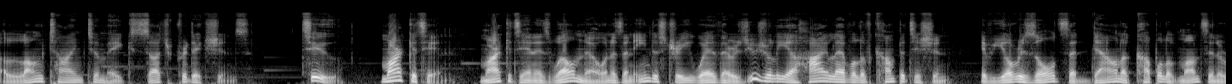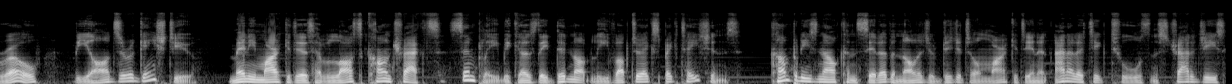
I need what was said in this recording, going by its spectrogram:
a long time to make such predictions. 2. Marketing Marketing is well known as an industry where there is usually a high level of competition. If your results are down a couple of months in a row, the odds are against you. Many marketers have lost contracts simply because they did not live up to expectations. Companies now consider the knowledge of digital marketing and analytic tools and strategies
